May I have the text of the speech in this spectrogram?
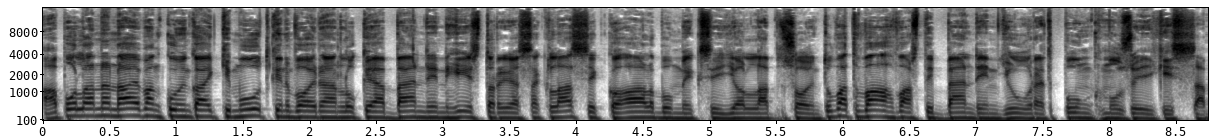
Apulannan aivan kuin kaikki muutkin voidaan lukea bändin historiassa klassikkoalbumiksi, jolla sointuvat vahvasti bändin juuret punk-musiikissa.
